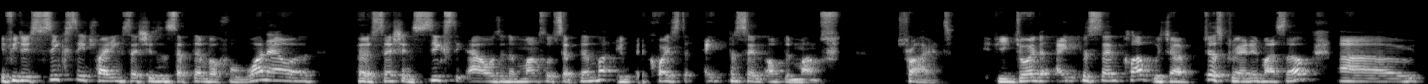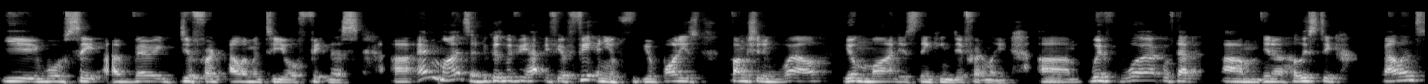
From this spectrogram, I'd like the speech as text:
if you do 60 training sessions in September for one hour per session, 60 hours in the month of September, it equates to 8% of the month. Try it. If you join the 8% club, which I've just created myself, uh, you will see a very different element to your fitness uh, and mindset. Because if, you if you're fit and your, your body's functioning well, your mind is thinking differently. Um, with work, with that, um, you know, holistic balance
